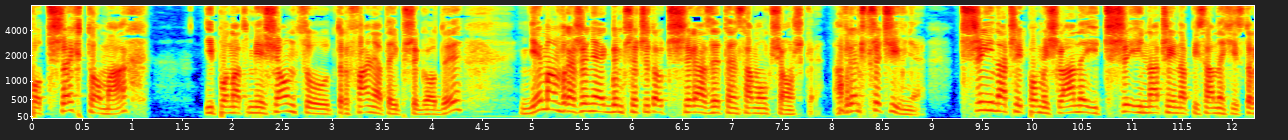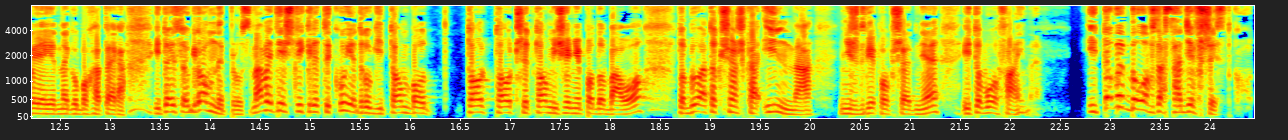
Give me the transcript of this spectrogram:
po trzech tomach i ponad miesiącu trwania tej przygody nie mam wrażenia, jakbym przeczytał trzy razy tę samą książkę. A wręcz przeciwnie trzy inaczej pomyślane i trzy inaczej napisane historie jednego bohatera. I to jest ogromny plus. Nawet jeśli krytykuję drugi tom, bo to, to czy to mi się nie podobało, to była to książka inna niż dwie poprzednie i to było fajne. I to by było w zasadzie wszystko.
